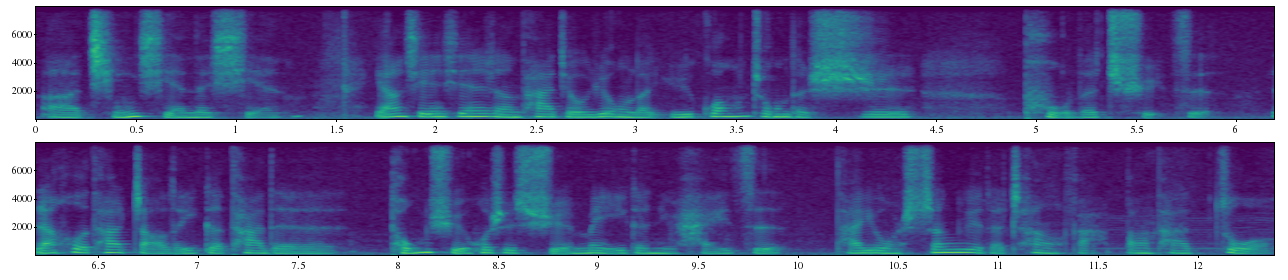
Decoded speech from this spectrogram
呃琴弦的弦。杨弦先生他就用了余光中的诗谱了曲子，然后他找了一个他的同学或是学妹，一个女孩子，他用声乐的唱法帮他做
